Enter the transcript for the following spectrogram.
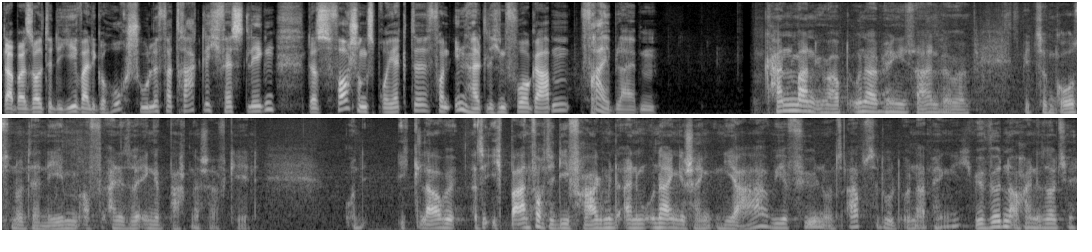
Dabei sollte die jeweilige Hochschule vertraglich festlegen, dass Forschungsprojekte von inhaltlichen Vorgaben frei bleiben. Kann man überhaupt unabhängig sein, wenn man mit so einem großen Unternehmen auf eine so enge Partnerschaft geht? Und ich glaube, also ich beantworte die Frage mit einem uneingeschränkten Ja. Wir fühlen uns absolut unabhängig. Wir würden auch eine solche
